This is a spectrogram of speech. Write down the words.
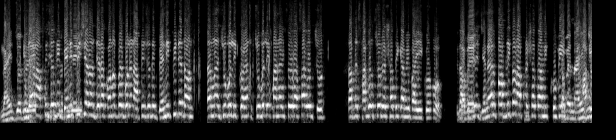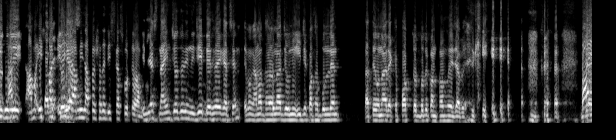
নাহিদ চৌধুরী আপনি যদি বেনিফিশিয়ার হন যেটা কনক ভাই বলেন আপনি যদি বেনিফিটেড হন তার মানে যুবলীগ করেন। যুবলীগ মানে হচ্ছে ওরা ছাগল চোর। আপনি ছাগল চোরের সাথে কি আমি বাই করব? জেনারেল পাবলিক আপনার সাথে আমি খুবই আমি আপনার সাথে ডিসকাস করতে পারব। ইলিয়াস নাইন চৌধুরী নিজেই বের হয়ে গেছেন এবং আমার ধারণা যে উনি এই যে কথা বললেন তাতে ওনার একটা পথ তদ্বোধে কনফার্ম হয়ে যাবে আর কি। ভাই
